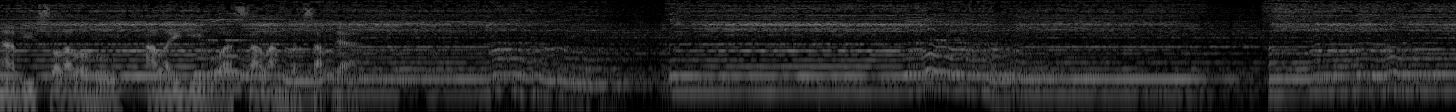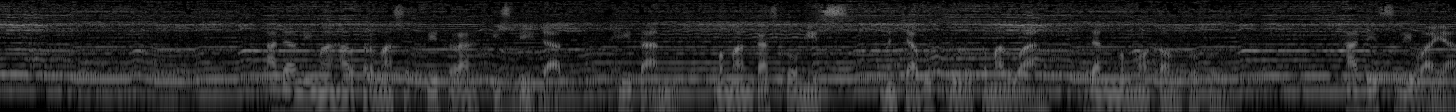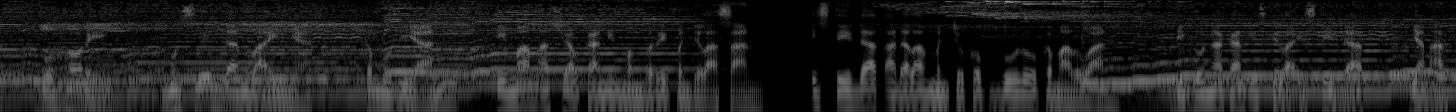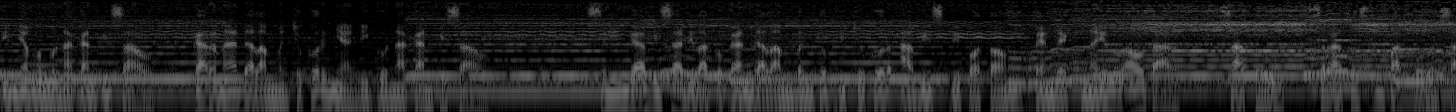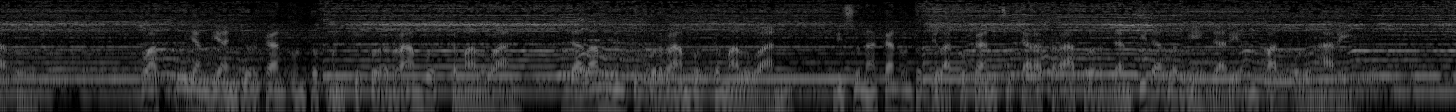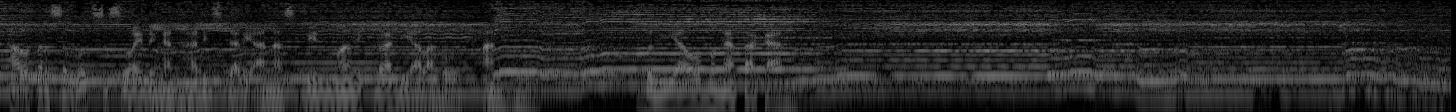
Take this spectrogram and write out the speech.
Nabi Shallallahu Alaihi Wasallam bersabda. Ada lima hal termasuk fitrah, istidat, hitan, memangkas kumis, mencabut bulu kemaluan, dan memotong kuku. Hadis riwayat Bukhari, Muslim dan lainnya. Kemudian, Imam Asyaukani memberi penjelasan. Istihdat adalah mencukup bulu kemaluan. Digunakan istilah istihdat, yang artinya menggunakan pisau, karena dalam mencukurnya digunakan pisau. Sehingga bisa dilakukan dalam bentuk dicukur abis dipotong, pendek Nailul Autar. 1. 141 Waktu yang dianjurkan untuk mencukur rambut kemaluan. Dalam mencukur rambut kemaluan, disunahkan untuk dilakukan secara teratur dan tidak lebih dari 40 hari. Hal tersebut sesuai dengan hadis dari Anas bin Malik radhiyallahu anhu. Beliau mengatakan,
